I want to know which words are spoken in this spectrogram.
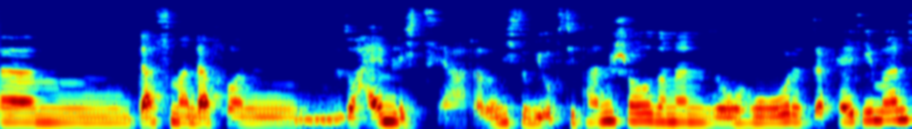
ähm, dass man davon so heimlich zerrt. Also nicht so wie Ups die Pannenshow, sondern so, ho, da, da fällt jemand,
